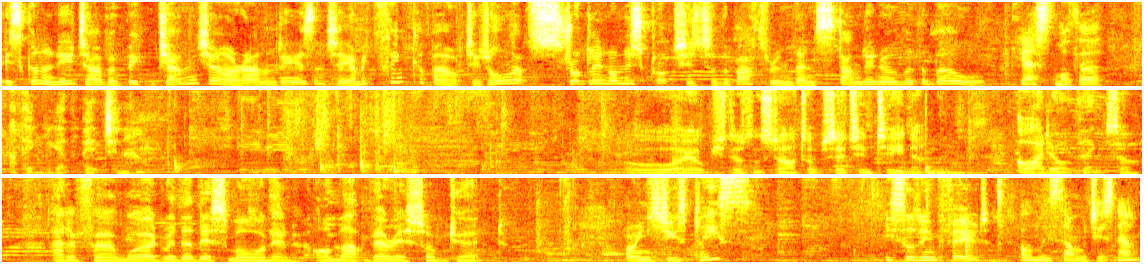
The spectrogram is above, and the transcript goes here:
he's going to need to have a big jam jar, Andy, isn't he? I mean, think about it. All that struggling on his crutches to the bathroom, then standing over the bowl. Yes, Mother. I think we get the picture now. Oh, I hope she doesn't start upsetting Tina. Oh, I don't think so. I had a firm word with her this morning on that very subject. Orange juice, please. You still doing food? Only sandwiches now.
